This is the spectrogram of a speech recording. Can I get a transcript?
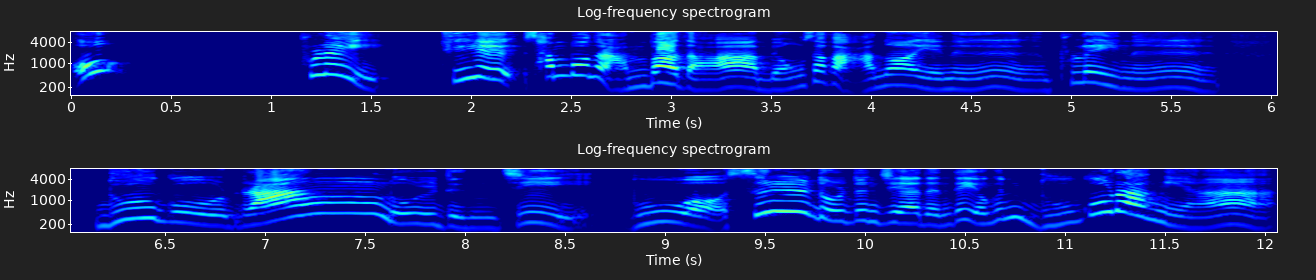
어? play 뒤에 3번을 안 받아. 명사가 안 와 얘는 플레이는 누구랑 놀든지 무엇을 놀든지 해야 되는데 여기는 누구랑이야.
